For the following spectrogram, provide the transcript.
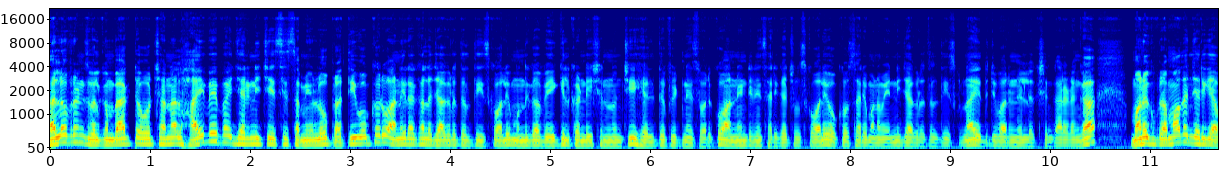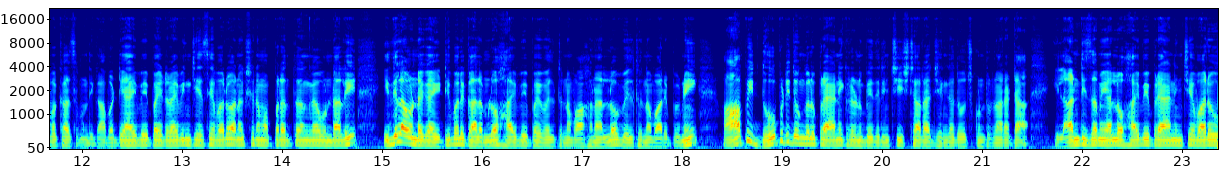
Hello friends welcome back to our channel హైవేపై జర్నీ చేసే సమయంలో ప్రతి ఒక్కరూ అన్ని రకాల జాగ్రత్తలు తీసుకోవాలి. ముందుగా వెహికల్ కండిషన్ నుంచి హెల్త్ ఫిట్నెస్ వరకు అన్నింటినీ సరిగా చూసుకోవాలి. ఒక్కోసారి మనం ఎన్ని జాగ్రత్తలు తీసుకున్నా ఎదుటివారి నిర్లక్ష్యం కారణంగా మనకు ప్రమాదం జరిగే అవకాశం ఉంది. కాబట్టి హైవేపై డ్రైవింగ్ చేసేవారు అనుక్షణం అప్రమత్తంగా ఉండాలి. ఇదిలా ఉండగా ఇటీవలి కాలంలో హైవేపై వెళ్తున్న వాహనాల్లో వెళ్తున్న వారిని ఆపి దోపిడీ దొంగలు ప్రయాణికులను బెదిరించి ఇష్టారాజ్యంగా దోచుకుంటున్నారట. ఇలాంటి సమయాల్లో హైవే ప్రయాణించే వారు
